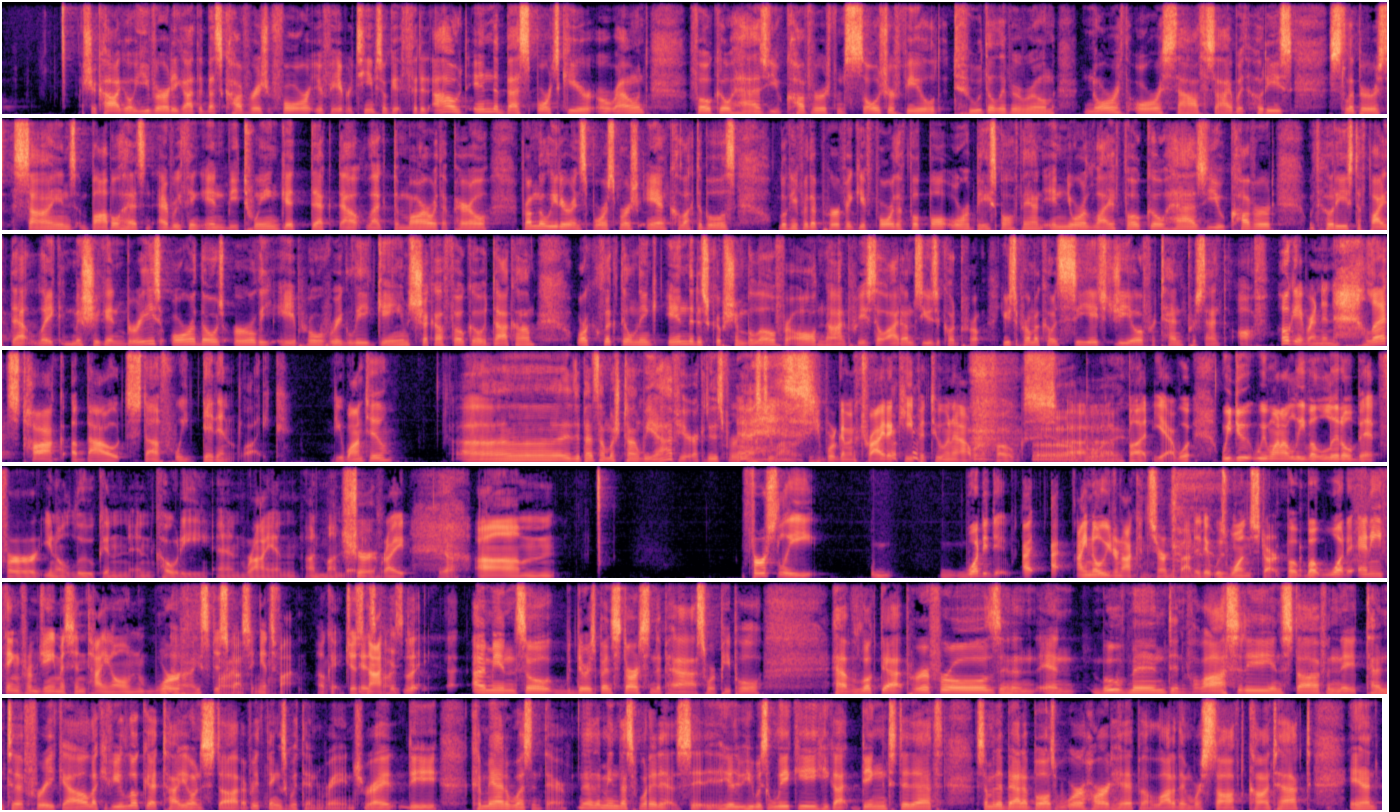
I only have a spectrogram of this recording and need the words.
Chicago, you've already got the best coverage for your favorite team, so get fitted out in the best sports gear around. FOCO has you covered from Soldier Field to the living room, north or south side with hoodies, slippers, signs, bobbleheads, and everything in between. Get decked out like DeMar with apparel from the leader in sports merch and collectibles. Looking for the perfect gift for the football or baseball fan in your life? FOCO has you covered with hoodies to fight that Lake Michigan breeze or those early April Wrigley games, check out foco.com or click the link in the description below for all non pre-sale items. Use, a code pro, use the promo code CHGO for 10% off. Okay, Brendan, let's talk about stuff we didn't like. Do you want to? Uh, it depends how much time we have here. I could do this for the next two hours. We're gonna try to keep it to an hour, folks. Oh, uh, but yeah, we, we do. We want to leave a little bit for you know Luke and, and Cody and Ryan on Monday. Sure. right? Yeah. Um. Firstly, what did it, I, I? I know you're not concerned about it. It was one start, but but what anything from Jameson Taillon worth he's fine. discussing? It's fine. Okay, just It's not fine. his day. I mean, so there's been starts in the past where people have looked at peripherals and and movement and velocity and stuff, and they tend to freak out. Like if you look at Taillon's stuff, everything's within range, right? The command wasn't there. I mean, that's what it is. He, he was leaky. He got dinged to death. Some of the batted balls were hard hit, but a lot of them were soft contact, and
